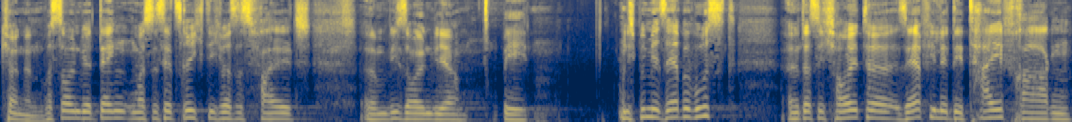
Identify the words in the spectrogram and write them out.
können. Was sollen wir denken? Was ist jetzt richtig? Was ist falsch? Ähm, wie sollen wir beten? Und ich bin mir sehr bewusst, äh, dass ich heute sehr viele Detailfragen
